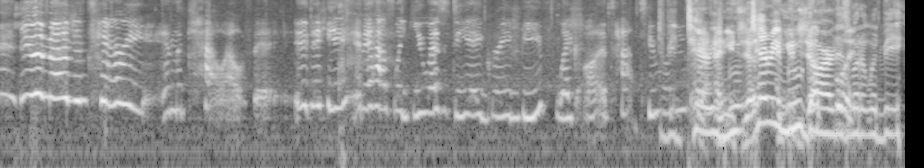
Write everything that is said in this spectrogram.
You imagine Terry in the cow outfit. It, he and it has like USDA green beef like on a tattoo. to be Terry and you Mo- just- Terry and you just Moogard is what it would be.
